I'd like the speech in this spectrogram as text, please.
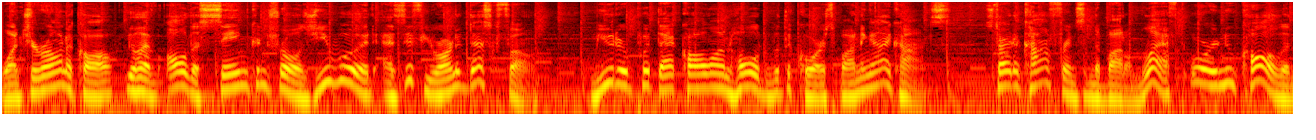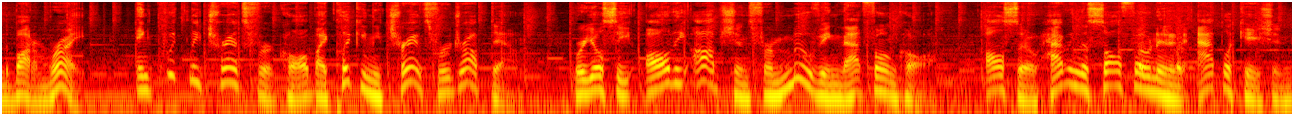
Once you're on a call, you'll have all the same controls you would as if you were on a desk phone. Mute or put that call on hold with the corresponding icons. Start a conference in the bottom left or a new call in the bottom right. And quickly transfer a call by clicking the transfer dropdown, where you'll see all the options for moving that phone call. Also, having the soft phone in an application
